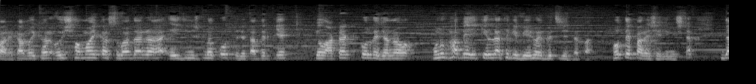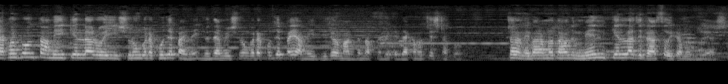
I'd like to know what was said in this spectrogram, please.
পারে। কারণ ওইখানে, ওই সময়কার সুবাদাররা এই জিনিসগুলো করতে যে তাদেরকে কেউ অ্যাটাক করলে যেন কোনোভাবে এই কেল্লা থেকে বের হয়ে বেঁচে যেতে পারে। হতে পারে সেই জিনিসটা। কিন্তু এখন পর্যন্ত আমি এই কেল্লার ওই সুরঙ্গটা খুঁজে পাই নাই। যদি আমি সুরঙ্গটা খুঁজে পাই, আমি ভিডিওর মাধ্যমে আপনাদেরকে দেখানোর চেষ্টা করব। চলেন, এবার আমরা তাহলে মেন কেল্লা যেটা আছে, ওইটা আমরা ঘুরে আসি।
